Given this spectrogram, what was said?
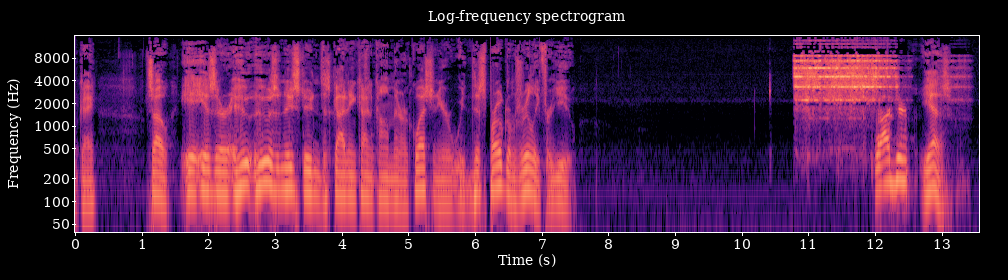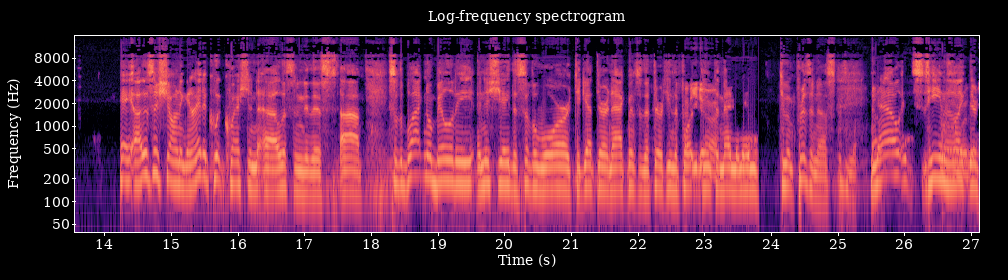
okay? So, is there who who is a new student that's got any kind of comment or question here? We, this program's really for you. Roger. Yes. Hey, uh, this is Sean again. I had a quick question uh, listening to this. Uh, so the black nobility initiated the Civil War to get their enactments of the 13th and 14th Amendment in to imprison us. Now it seems like they're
